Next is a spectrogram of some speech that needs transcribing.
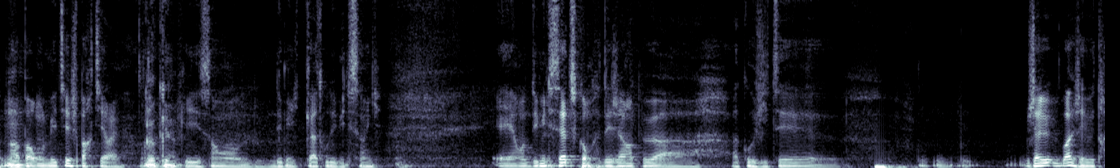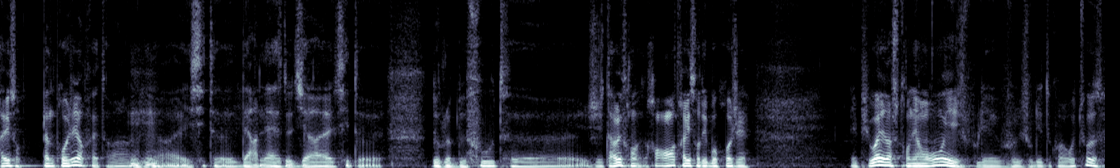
Mm. par rapport à mon métier, je partirais. Ok. J'ai ça en 2004 ou 2005. Et en 2007, je commençais déjà un peu à, à cogiter. euh, J'avais, ouais, travaillé sur plein de projets en fait. Hein. Euh, Les sites d'Ernest, de Dia, les sites de, Globe de foot. euh, j'ai travaillé, vraiment travaillé sur des beaux projets. Et puis ouais, là, je tournais en rond et je voulais, je voulais découvrir autre chose.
